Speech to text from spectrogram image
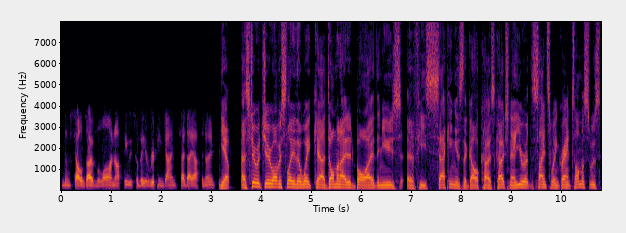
themselves over the line. I think this will be a ripping game Saturday afternoon. Yep. Uh, Stuart Dew, obviously, the week uh, dominated by the news of his sacking as the Gold Coast coach. Now, you were at the Saints when Grant Thomas was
